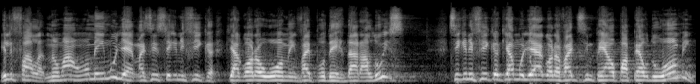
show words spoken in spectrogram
Ele fala, não há homem e mulher, mas isso significa que agora o homem vai poder dar à luz? Significa que a mulher agora vai desempenhar o papel do homem?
